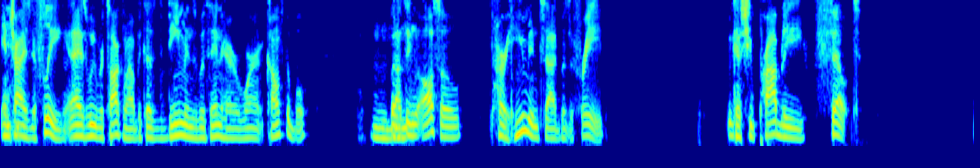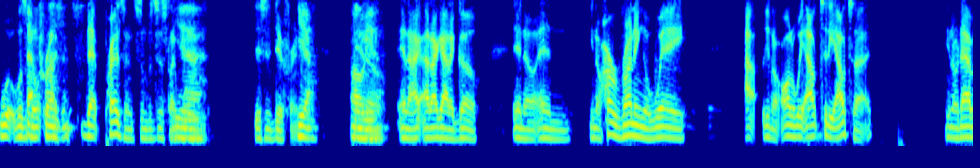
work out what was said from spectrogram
and tries to flee, as we were talking about, because the demons within her weren't comfortable. But I Mhm. think also her human side was afraid because she probably felt what was that going presence. that presence and was just like, Yeah. This is different. yeah. Oh know? yeah. And I and I gotta go. You know, and you know, her running away out you know, all the way out to the outside. You know, that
